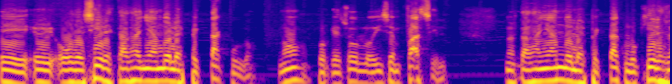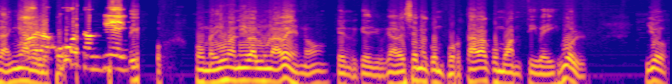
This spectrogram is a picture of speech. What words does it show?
eh, eh, o decir estás dañando el espectáculo, ¿no? Porque eso lo dicen fácil, no estás dañando el espectáculo, quieres dañar el espectáculo. también. Como me dijo Aníbal una vez, ¿no? Que, que, a veces me comportaba como anti-béisbol. Yo.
